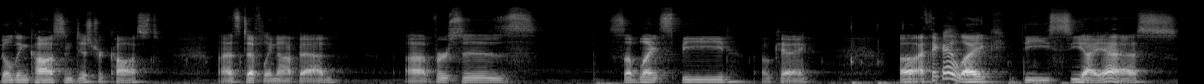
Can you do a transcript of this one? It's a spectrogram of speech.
building costs and district cost. That's definitely not bad. Uh, versus sublight speed. Okay. Uh, I think I like the CIS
